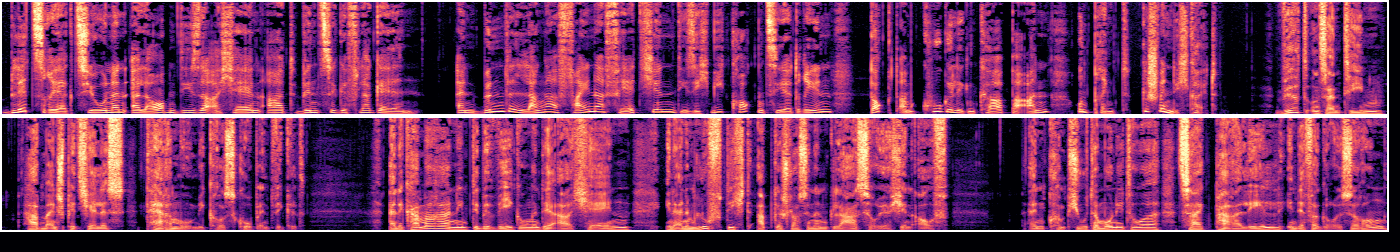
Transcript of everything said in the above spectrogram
Blitzreaktionen erlauben dieser Archäenart winzige Flagellen. Ein Bündel langer, feiner Fädchen, die sich wie Korkenzieher drehen, dockt am kugeligen Körper an und bringt Geschwindigkeit. Wirth und sein Team haben ein spezielles Thermomikroskop entwickelt. Eine Kamera nimmt die Bewegungen der Archäen in einem luftdicht abgeschlossenen Glasröhrchen auf. Ein Computermonitor zeigt parallel in der Vergrößerung,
